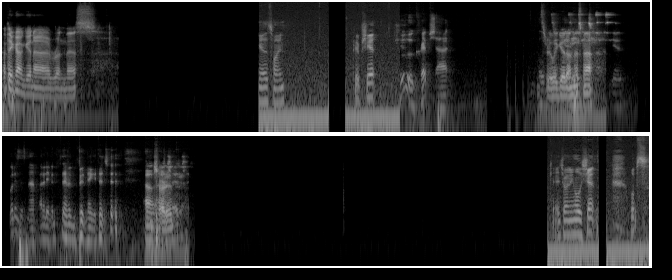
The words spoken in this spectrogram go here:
I think I'm gonna run this. Yeah, that's fine. Grip shit. Ooh, crypt shot. It's really good on this map. Yeah. What is this map? I don't even. I haven't been paying attention. oh, Uncharted. Okay, joining. Holy shit. Whoops.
